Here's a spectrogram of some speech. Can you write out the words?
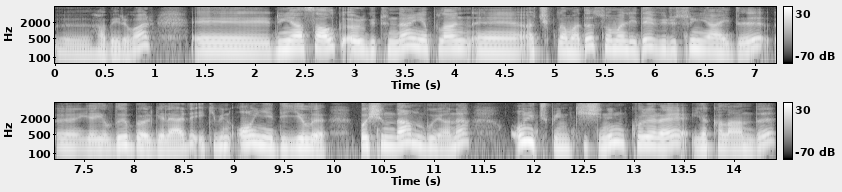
e, haberi var. E, Dünya Sağlık Örgütü'nden yapılan e, açıklamada Somali'de virüsün yaydığı, e, yayıldığı bölgelerde 2017 yılı başından bu yana 13 bin kişinin koleraya yakalandı.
